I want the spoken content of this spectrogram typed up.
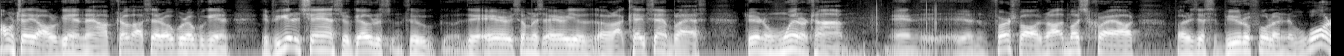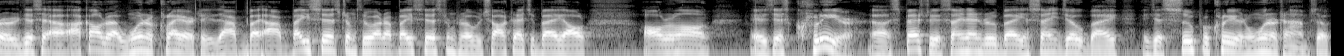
I want to tell you all again. Now, I've, told, I've said over and over again, if you get a chance to go to, to the area, some of this areas uh, like Cape San Blas during the winter time, and, and, first of all, there's not much crowd, but it's just beautiful, and the water just I call it winter clarity. Our, our bay system throughout our bay systems over Choctawhatchee Bay, all all along is just clear, uh, especially St. Andrew Bay and St. Joe Bay. It's just super clear in the wintertime. So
